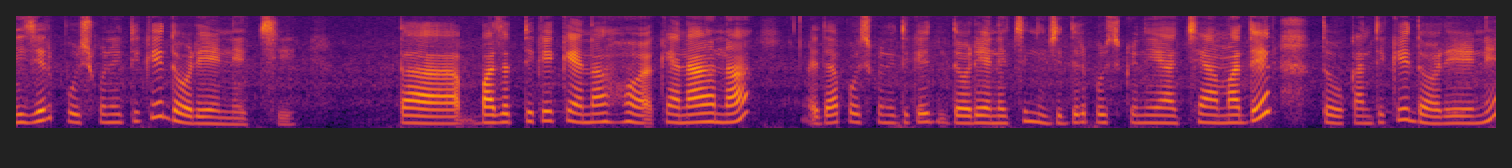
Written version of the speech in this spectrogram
নিজের পুষ্পনি থেকে ধরে এনেছি। তা বাজার থেকে কেনা হয়, কেনা না এটা পুষ্কনি থেকে ধরে এনেছি, নিজেদের পুষ্কনি আছে আমাদের। তো ওখান থেকে ধরে এনে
